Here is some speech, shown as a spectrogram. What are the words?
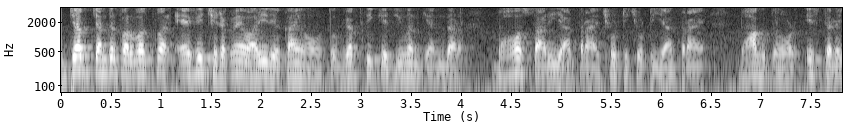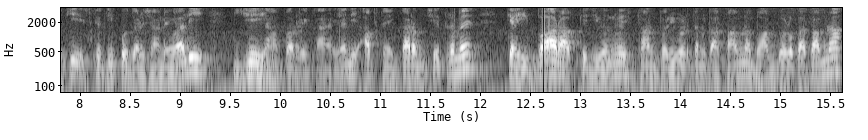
जब चंद्र पर्वत पर ऐसी छिटकने वाली रेखाएँ हों तो व्यक्ति के जीवन के अंदर बहुत सारी यात्राएँ छोटी छोटी यात्राएँ भाग दौड़ इस तरह की स्थिति को दर्शाने वाली ये यहाँ पर रेखा है यानी अपने कर्म क्षेत्र में कई बार आपके जीवन में स्थान परिवर्तन का सामना भाग दौड़ का सामना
